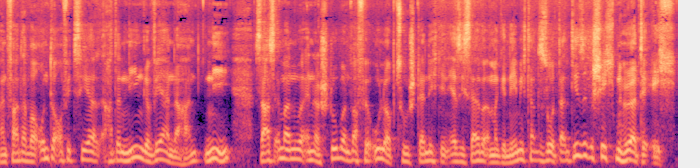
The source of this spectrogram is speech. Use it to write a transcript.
mein Vater war Unteroffizier, hatte nie ein Gewehr in der Hand, nie. Saß immer nur in der Stube und war für Urlaub zuständig, den er sich selber immer genehmigt hatte. So, diese Geschichten hörte ich.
